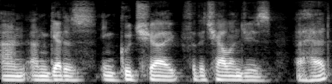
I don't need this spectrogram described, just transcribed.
and, and get us in good shape for the challenges ahead.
